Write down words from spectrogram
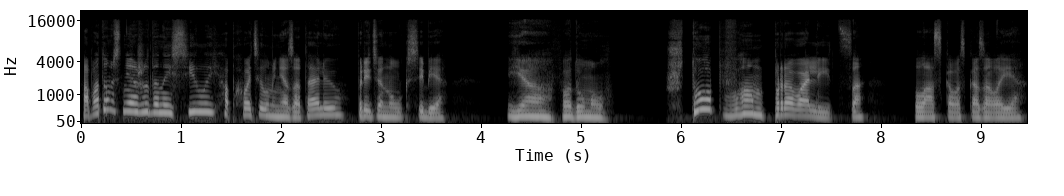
а потом с неожиданной силой обхватил меня за талию, притянул к себе. Я подумал, «Чтоб вам провалиться», — ласково сказала я.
